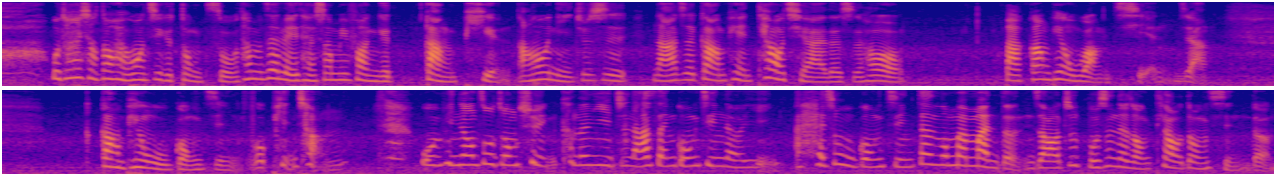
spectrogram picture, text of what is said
我突然想到，我还忘记一个动作，他们在擂台上面放一个杠片，然后你就是拿着杠片跳起来的时候，把杠片往前这样。杠片五公斤，我平常我平常做中训可能也只拿三公斤而已，还是五公斤，但都慢慢的，你知道，就不是那种跳动型的。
